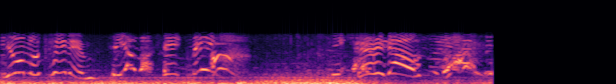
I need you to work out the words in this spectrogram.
You almost hit him. He almost hit me. there he goes.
